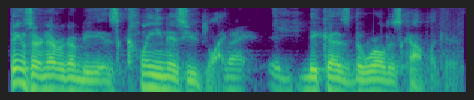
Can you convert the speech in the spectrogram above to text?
things are never going to be as clean as you'd like Right. because the world is complicated.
